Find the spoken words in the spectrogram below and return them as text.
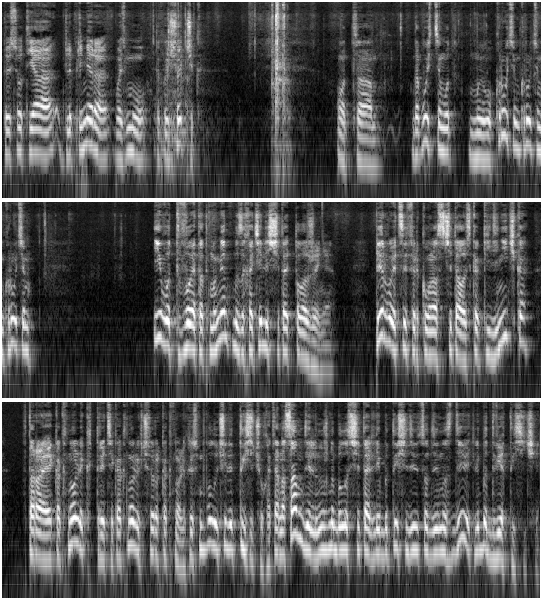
То есть вот я для примера возьму такой счетчик. Вот, а, допустим, вот мы его крутим, крутим, крутим. И вот в этот момент мы захотели считать положение. Первая циферка у нас считалась как единичка, вторая как нолик, третья как нолик, четвертая как нолик. То есть мы получили тысячу, хотя на самом деле нужно было считать либо 1999, либо 2000.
